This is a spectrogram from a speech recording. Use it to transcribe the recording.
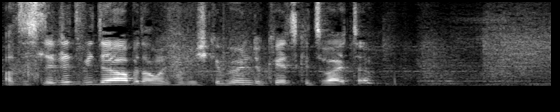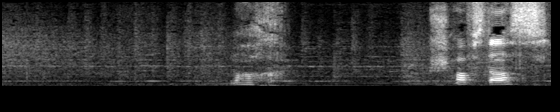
Also es lädt wieder, aber daran habe ich mich gewöhnt. Okay, jetzt geht's weiter. Mach. Schaffst das.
